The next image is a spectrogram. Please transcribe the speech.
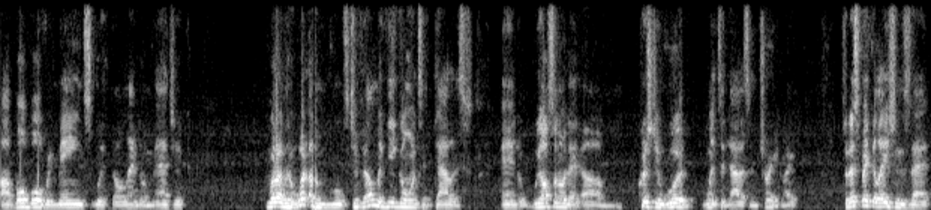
Uh, Bobo remains with the Orlando Magic. What other what other moves? JaVale McGee going to Dallas, and we also know that um, Christian Wood went to Dallas in trade, right? So there's speculations that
